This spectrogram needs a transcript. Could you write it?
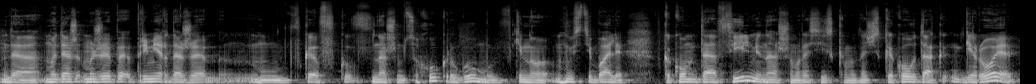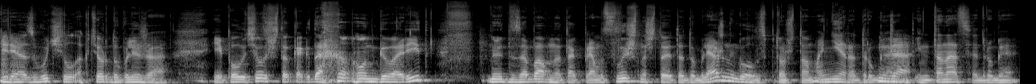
Да, мы даже, мы же п- пример даже в, в, в нашем цеху, кругу, мы в кино мы стебали в каком-то фильме нашем российском, значит, какого-то ак- героя переозвучил актер дубляжа. И получилось, что когда он говорит, ну это забавно так, прям слышно, что это дубляжный голос, потому что манера другая, Да. интонация другая.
